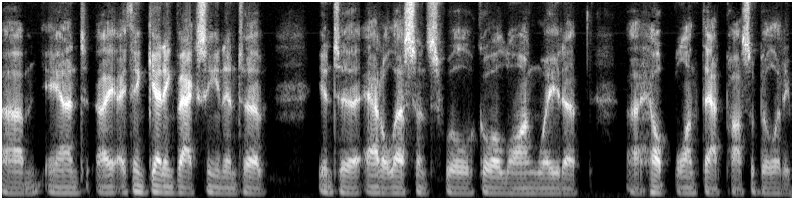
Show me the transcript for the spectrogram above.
um, and I, I, think getting vaccine into into adolescents will go a long way to uh, help blunt that possibility.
